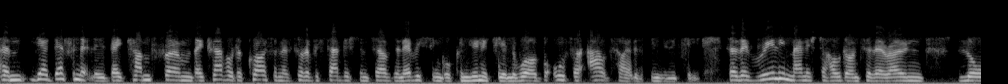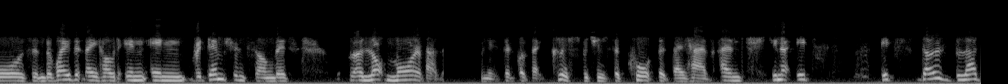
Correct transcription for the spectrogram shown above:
um, yeah, definitely. They come from, they travelled across and have sort of established themselves in every single community in the world, but also outside of the community. So they've really managed to hold on to their own laws and the way that they hold in, in Redemption Song, there's a lot more about them. They've got that cliff, which is the court that they have. And, you know, it's it's those blood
